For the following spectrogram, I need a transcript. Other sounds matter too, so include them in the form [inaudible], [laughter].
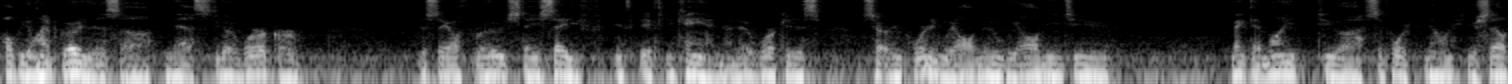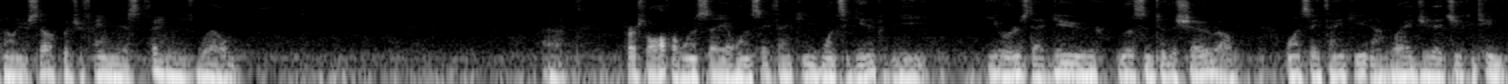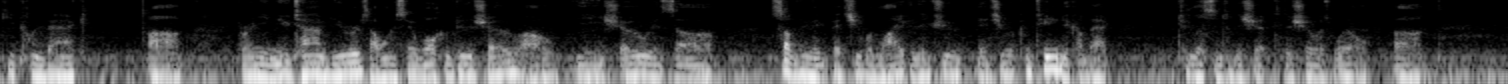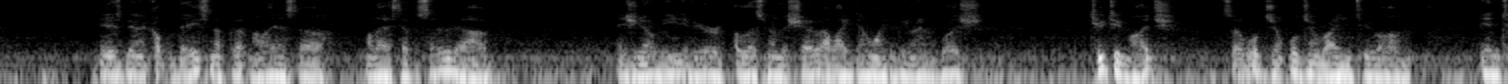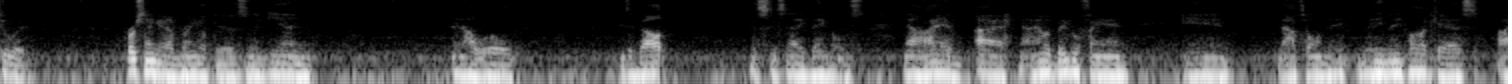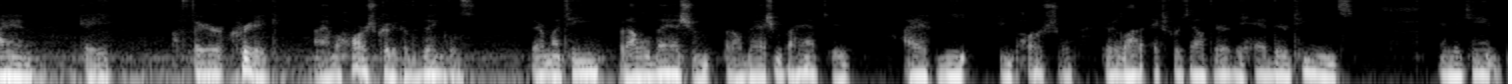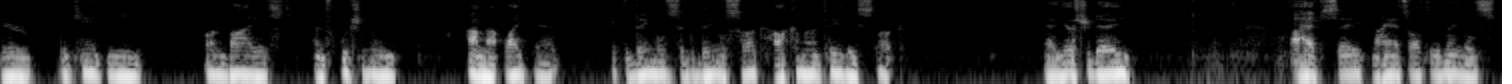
hope you don't have to go to this uh, mess to go to work or just stay off the road. Stay safe if if you can. I know work is certainly important. We all know we all need to make that money to uh, support not only yourself, not only yourself, but your family as family as well. Uh, first off, I want to say I want to say thank you once again for the viewers that do listen to the show. I want to say thank you, and I'm glad you, that you continue to keep coming back. Uh, for any new time viewers, I want to say welcome to the show. I hope the show is uh, something that, that you would like, and that you that you will continue to come back to listen to the show to the show as well. Uh, it has been a couple days since I put up my last uh, my last episode. Uh, as you know me, if you're a listener of the show, I like don't like to be around the bush too too much. So we'll jump we'll jump right into um, into it. First thing I I bring up is, and again, and I will, it's about the Cincinnati Bengals. Now I have I I am a Bengal fan, and, and I've told many many many podcasts I am a a fair critic. I am a harsh critic of the Bengals. They're my team, but I will bash them. But I'll bash them if I have to. I have to be impartial. There's a lot of experts out there. They have their teams, and they can't. They're they can't be unbiased. Unfortunately, I'm not like that. If the Bengals said the Bengals suck, I'll come out and tell you they suck. Now, yesterday, I have to say my hats off to the Bengals.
